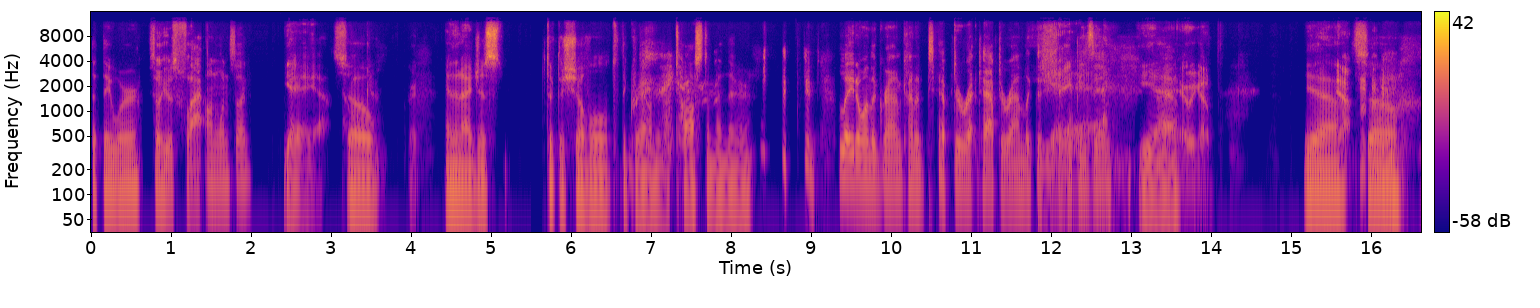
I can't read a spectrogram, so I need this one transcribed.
that they were. so he was flat on one side. Yeah, yeah, yeah. So, okay. Great. and then I just took the shovel to the ground and tossed him in there. Laid him on the ground, kind of tapped, ar- tapped around like the shape he's in. Yeah, Here we go. yeah. Yeah. So,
